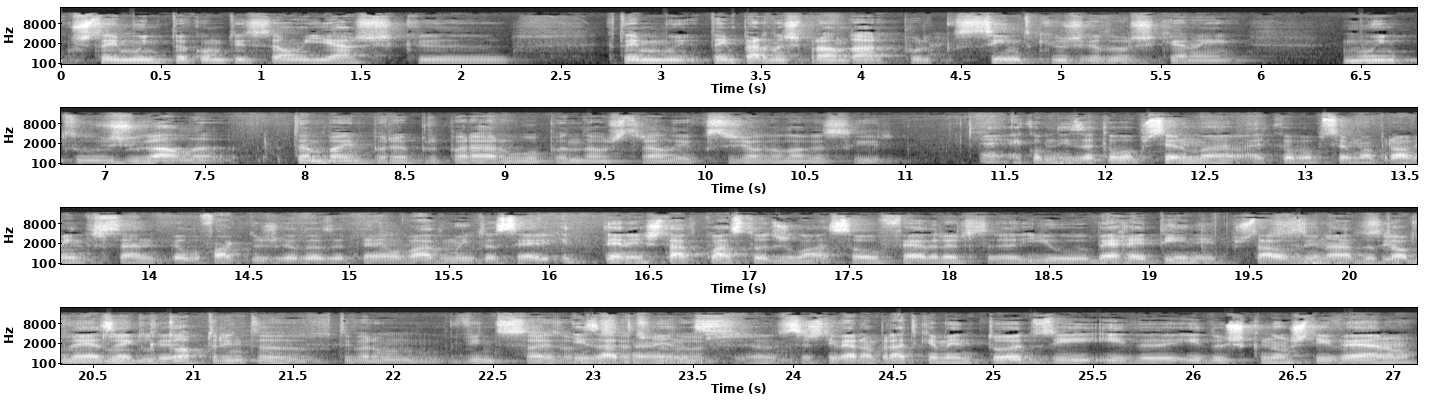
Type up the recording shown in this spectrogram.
gostei muito da competição e acho que, que tem, tem pernas para andar porque sinto que os jogadores querem muito jogá-la também para preparar o Open da Austrália que se joga logo a seguir. É, é, como diz, acabou por, ser uma, acabou por ser uma prova interessante pelo facto dos jogadores a terem levado muito a sério e de terem estado quase todos lá, só o Federer eh, e o Berrettini por estar lesionado do sim, top do, 10 do, é que... Do top 30 tiveram 26 ou 27 Exatamente, jogadores. vocês estiveram praticamente todos e, e, de, e dos que não estiveram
